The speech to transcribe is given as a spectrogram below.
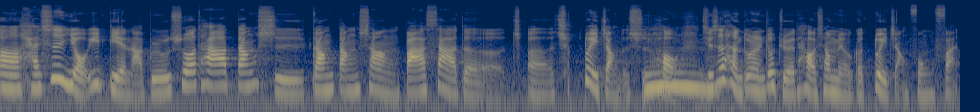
呃，还是有一点啊，比如说他当时刚当上巴萨的呃队长的时候，其实很多人就觉得他好像没有个队长风范，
